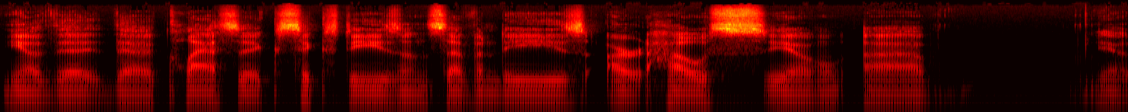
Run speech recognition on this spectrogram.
you know, the, the classic 60s and 70s art house, you know, uh, you know,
